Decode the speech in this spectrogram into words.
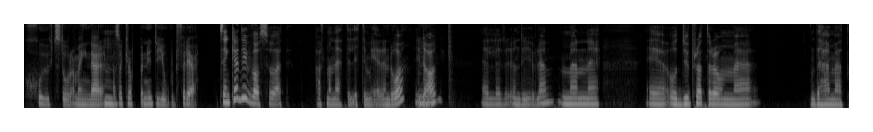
sjukt stora mängder. Mm. Alltså kroppen är inte gjord för det. Sen kan det ju vara så att, att man äter lite mer ändå idag. Eller under julen. Men, eh, och du pratar om eh, det här med att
